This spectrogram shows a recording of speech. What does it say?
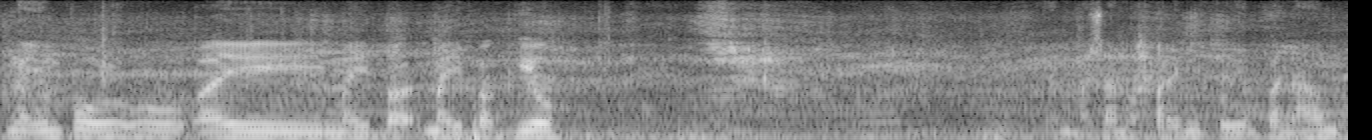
ngayon po ay may ba- may bagyo masama pa rin po yung panahon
